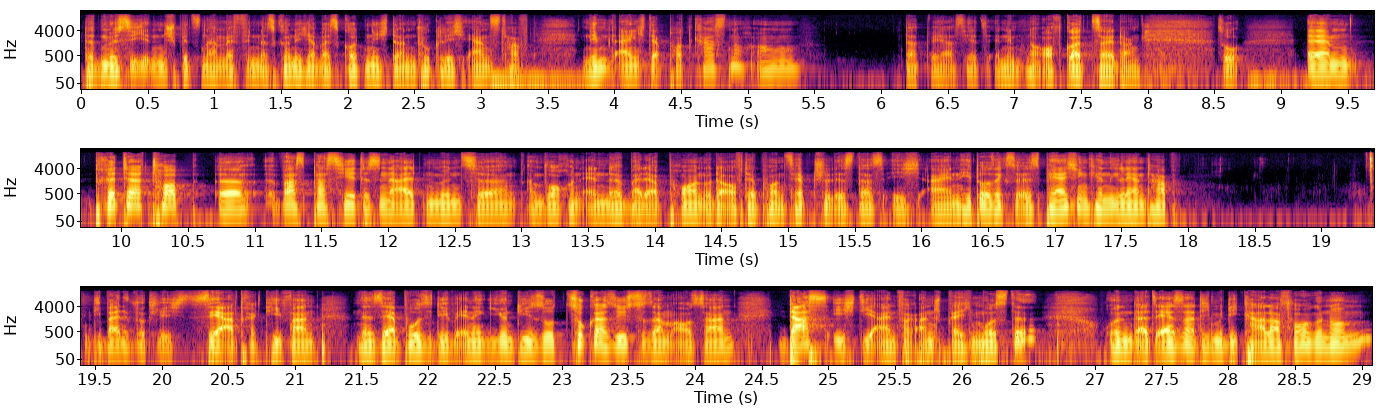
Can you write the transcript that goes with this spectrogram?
Das müsste ich einen Spitznamen erfinden, das könnte ich ja weiß Gott nicht dann wirklich ernsthaft. Nimmt eigentlich der Podcast noch auf? Das wäre es jetzt, er nimmt noch auf, Gott sei Dank. So, ähm, dritter Top, äh, was passiert ist in der alten Münze am Wochenende bei der Porn oder auf der Pornceptual ist, dass ich ein heterosexuelles Pärchen kennengelernt habe die beide wirklich sehr attraktiv waren, eine sehr positive Energie und die so zuckersüß zusammen aussahen, dass ich die einfach ansprechen musste. Und als erstes hatte ich mir die Carla vorgenommen.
